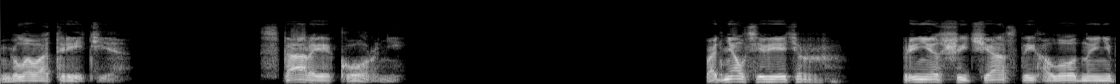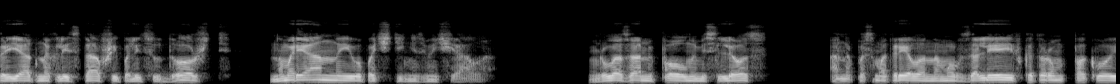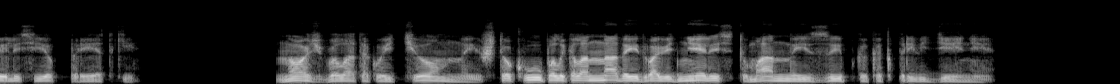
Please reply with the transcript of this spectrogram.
Глава третья. Старые корни. Поднялся ветер, принесший частый, холодный, неприятно хлеставший по лицу дождь, но Марианна его почти не замечала. Глазами полными слез она посмотрела на мавзолей, в котором покоились ее предки. Ночь была такой темной, что купол и колоннада едва виднелись, туманно и зыбко, как привидение.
